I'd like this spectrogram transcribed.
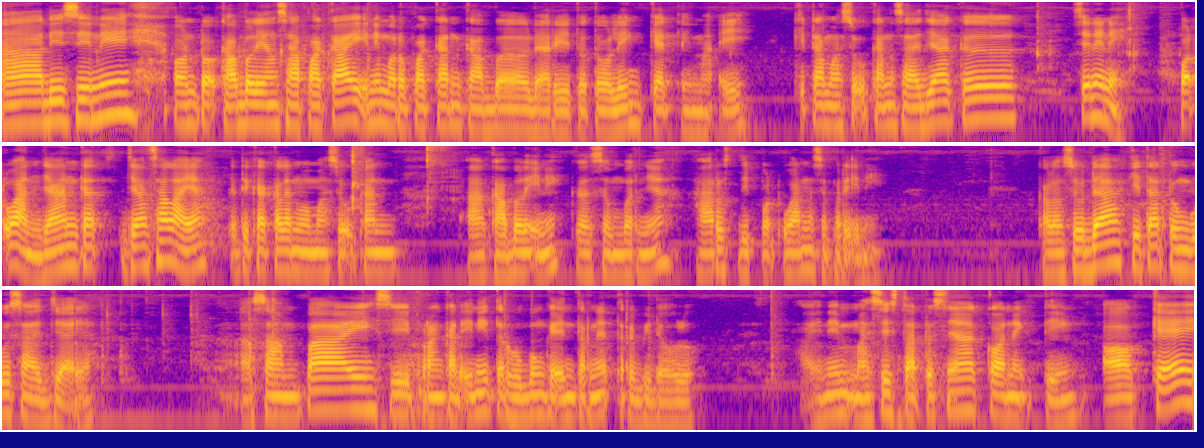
Uh, di sini untuk kabel yang saya pakai ini merupakan kabel dari Totolink Cat 5e. Kita masukkan saja ke sini nih, port 1. Jangan jangan salah ya, ketika kalian memasukkan uh, kabel ini ke sumbernya harus di port 1 seperti ini. Kalau sudah kita tunggu saja ya. Uh, sampai si perangkat ini terhubung ke internet terlebih dahulu. Nah, ini masih statusnya connecting. Oke. Okay.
